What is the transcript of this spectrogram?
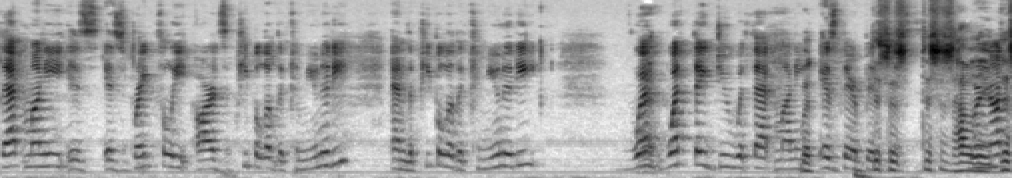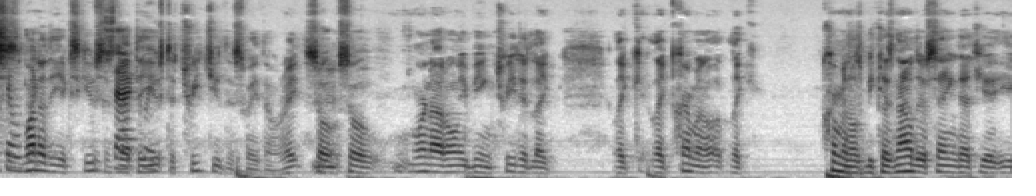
that money is is rightfully ours, people of the community, and the people of the community. What Yeah. what they do with that money But is their business. this is this is how We're they not this is one of the excuses that they Exactly. used to treat you this way though right so Mhm. so we're not only being treated like like like criminal like criminals because now they're saying that you you,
